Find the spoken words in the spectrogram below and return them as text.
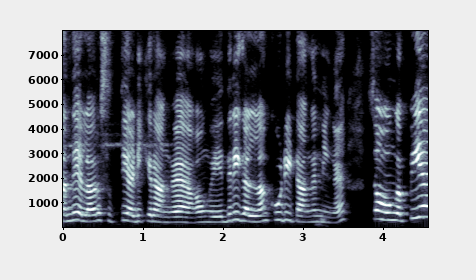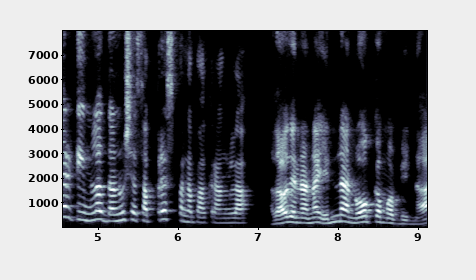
வந்து எல்லாரும் சுத்தி அடிக்கிறாங்க. அவங்க எதிரிகள்லாம் கூடிட்டாங்கன்னு நீங்க சோ அவங்க பிஆர் டீம்ல தனுஷ சப்ரஸ் பண்ண பாக்குறாங்களா? அதாவது என்னன்னா என்ன நோக்கம் அப்படின்னா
